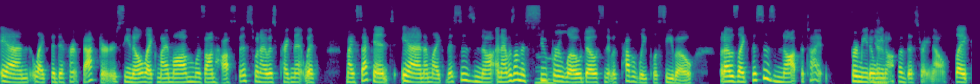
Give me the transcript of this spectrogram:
and like the different factors, you know, like my mom was on hospice when I was pregnant with my second and I'm like this is not and I was on a Oh, super low dose and it was probably placebo, but I was like this is not the time for me to wean off of this right now. Like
